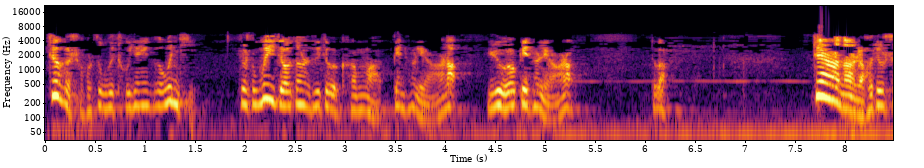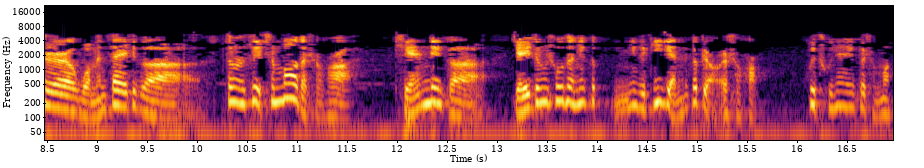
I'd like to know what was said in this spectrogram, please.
这个时候就会出现一个问题，就是未交增值税这个科目啊变成零了，余额变成零了，对吧？这样呢，然后就是我们在这个增值税申报的时候啊，填那个简易征收的那个那个抵减那个表的时候，会出现一个什么？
